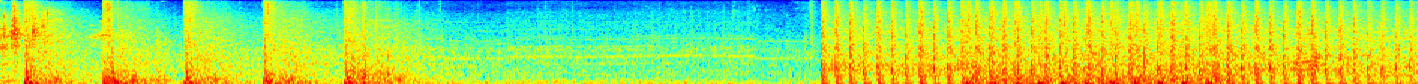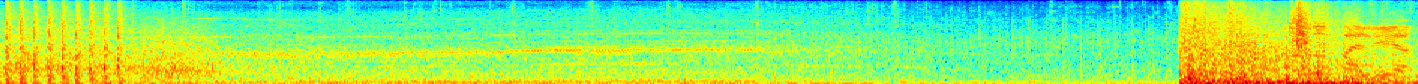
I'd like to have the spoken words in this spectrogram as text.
นะรถไฟหรือยัง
